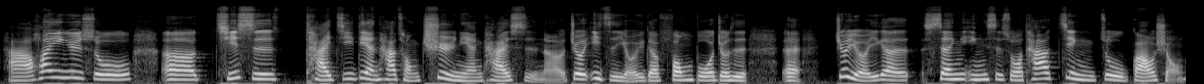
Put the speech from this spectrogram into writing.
好，欢迎玉书。呃，其实台积电它从去年开始呢，就一直有一个风波，就是呃，就有一个声音是说，它要进驻高雄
